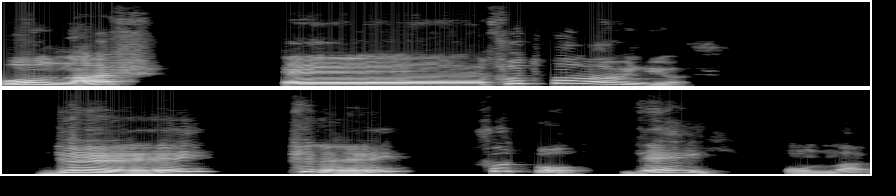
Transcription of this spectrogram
Onlar eee, futbol oynuyor. They play football. They, onlar.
